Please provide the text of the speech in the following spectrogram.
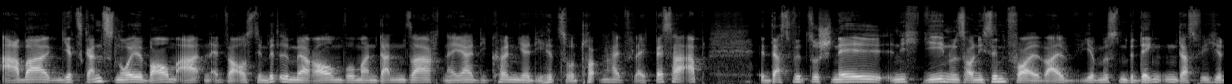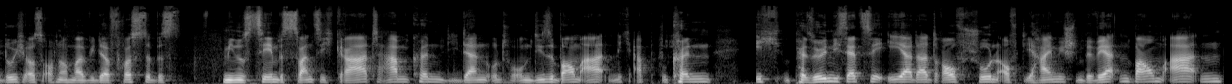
Aber jetzt ganz neue Baumarten, etwa aus dem Mittelmeerraum, wo man dann sagt, naja, die können ja die Hitze und Trockenheit vielleicht besser ab. Das wird so schnell nicht gehen und ist auch nicht sinnvoll, weil wir müssen bedenken, dass wir hier durchaus auch nochmal wieder Fröste bis minus 10 bis 20 Grad haben können, die dann unter um diese Baumarten nicht ab können. Ich persönlich setze eher darauf schon auf die heimischen bewährten Baumarten.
